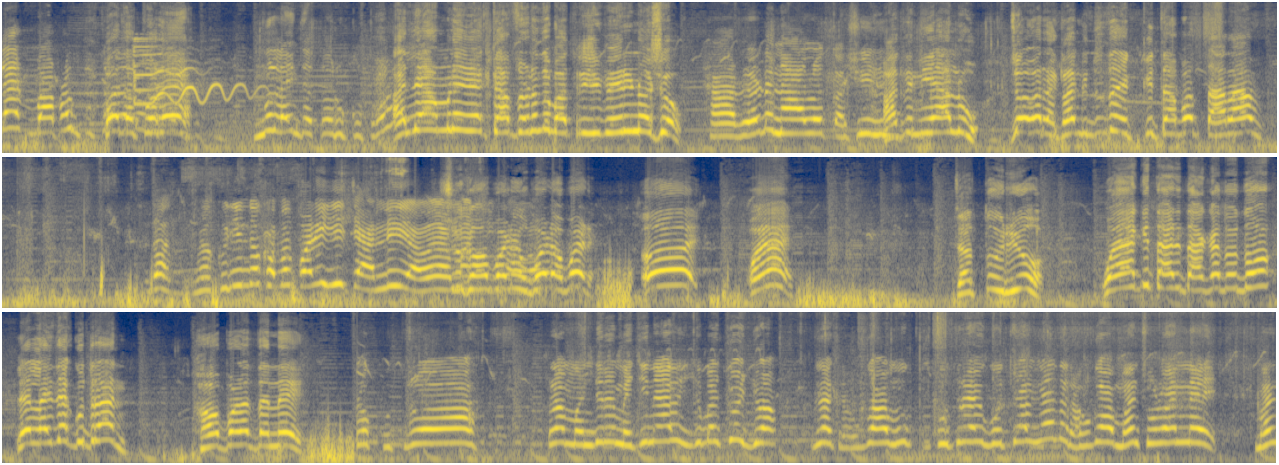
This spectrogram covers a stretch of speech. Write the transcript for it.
લે બાપડો બધા તો રે હું લઈને જતો રહું કૂતરો. અલે હમણે એક તાપ સોને તો બત્રીસ ફેરી નો છો. હા રેડ ના લો કશી આ તો નહીં આલું. જો હવે રગલા કીધું તો એક કિતાબ તારા રઘુજી તો ખબર પડી ગઈ ચાલની હવે શું ખબર પડી? ઉભડ ઉભડ. ઓય ઓય. જતું રહ્યો. ઓય કે તારી તાકાત હોય તો? લે લઈ જા કૂતરાન. ખબર પડે તને. તો કૂતરો પેલા મંદિરે મેચીને આવી ખબર શું જો એટલે રઘુકા હું કૂતરો ગોત્યા ના, તો રઘુકા મન છોડવાનું નહીં. મન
